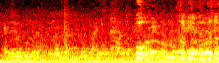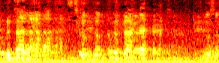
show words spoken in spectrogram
Kasama mo. No. Se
